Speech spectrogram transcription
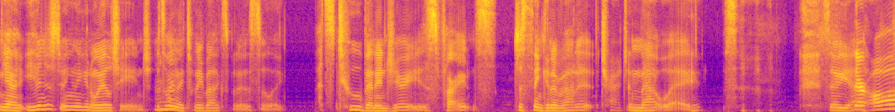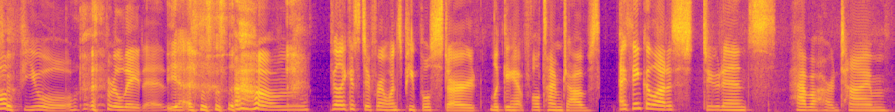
yeah. Even just doing like an oil change. It's Mm-hmm. only like twenty bucks, but it's still like that's two Ben and Jerry's pints. Just thinking about it Tragic. in that way. So, yeah. They're all fuel related. Yes. Um, I feel like it's different once people start looking at full time jobs. I think a lot of students have a hard time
